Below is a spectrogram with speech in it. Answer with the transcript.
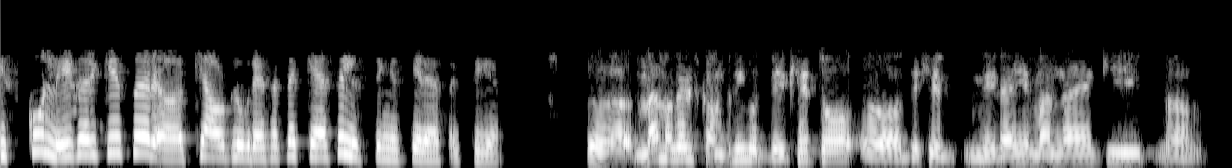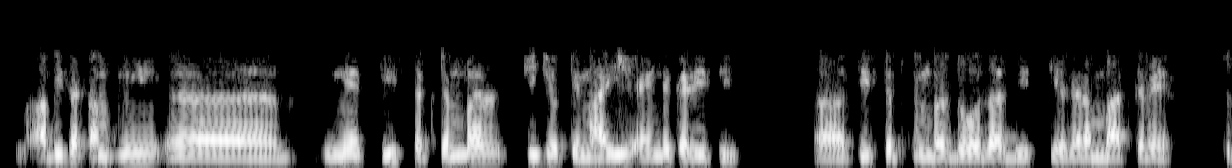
इसको लेकर के सर क्या आउटलुक रह सकता है? कैसे लिस्टिंग इसकी रह सकती है? मैम अगर इस कंपनी को देखें तो देखिए, मेरा ये मानना है कि अभी तक कंपनी ने 30 सितंबर की जो तिमाही एंड करी थी 30 सितंबर 2020 की अगर हम बात करें तो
